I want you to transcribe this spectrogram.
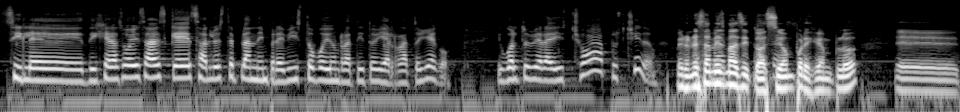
si le dijeras, oye, ¿sabes qué? Salió este plan de imprevisto, voy un ratito y al rato llego. Igual te hubiera dicho, ah, pues chido. Pero en esa misma no situación, por ejemplo, eh,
